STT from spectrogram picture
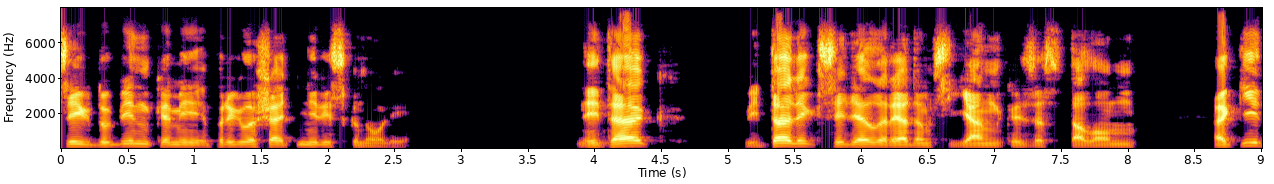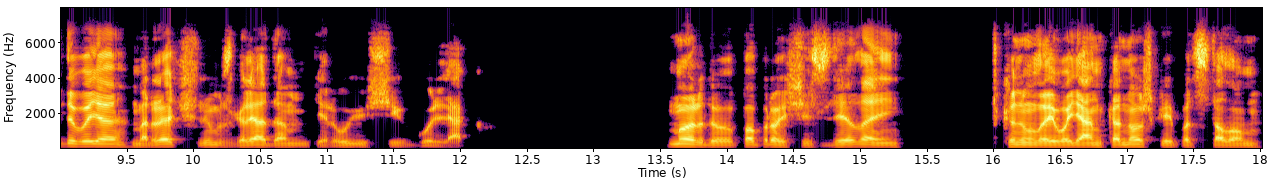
с их дубинками приглашать не рискнули. Итак, Виталик сидел рядом с Янкой за столом, окидывая мрачным взглядом пирующих гуляк. — Морду попроще сделай, — ткнула его Янка ножкой под столом.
